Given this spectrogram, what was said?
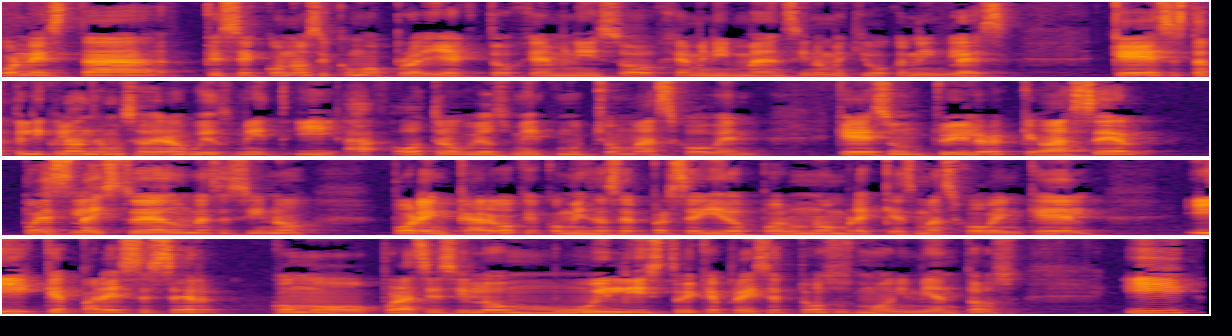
con esta que se conoce como Proyecto Géminis o Gemini Man si no me equivoco en inglés, que es esta película donde vamos a ver a Will Smith y a otro Will Smith mucho más joven, que es un thriller que va a ser pues la historia de un asesino por encargo que comienza a ser perseguido por un hombre que es más joven que él y que parece ser como, por así decirlo, muy listo y que predice todos sus movimientos. Y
